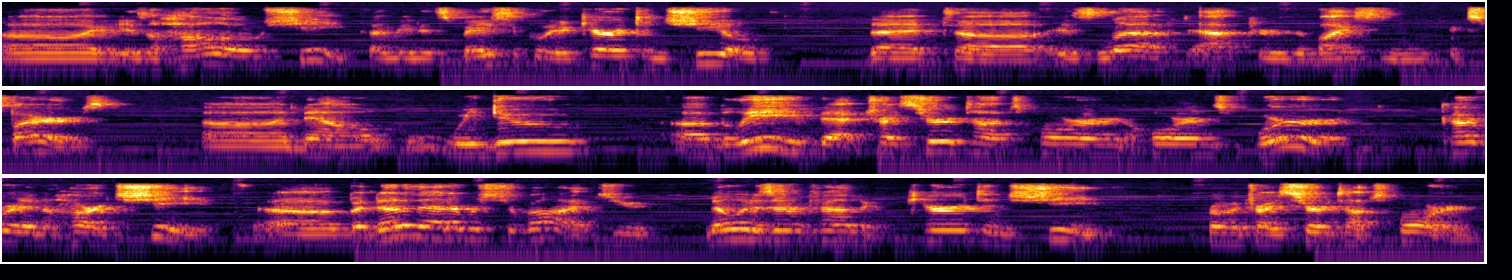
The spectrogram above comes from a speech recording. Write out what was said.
uh, is a hollow sheath. I mean, it's basically a keratin shield that uh, is left after the bison expires. Uh, now, we do uh, believe that Triceratops horn, horns were covered in a hard sheath, uh, but none of that ever survives. You, no one has ever found the keratin sheath from a Triceratops horn.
